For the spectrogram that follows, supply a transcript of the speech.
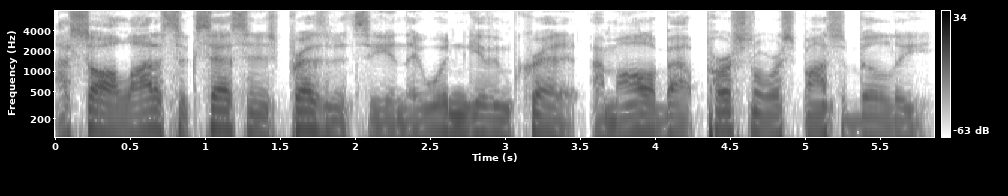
I saw a lot of success in his presidency, and they wouldn't give him credit. I'm all about personal responsibility,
